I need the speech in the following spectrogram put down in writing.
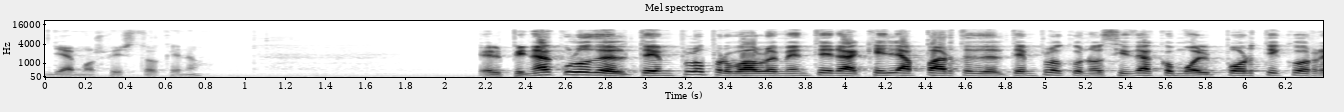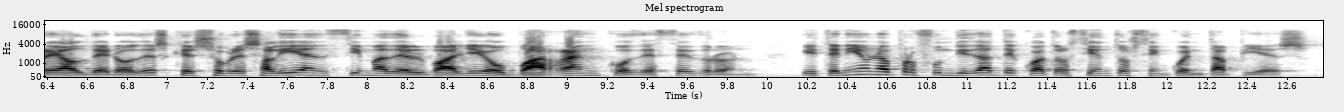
Ya hemos visto que no. El pináculo del templo probablemente era aquella parte del templo conocida como el pórtico real de Herodes, que sobresalía encima del valle o barranco de Cedrón, y tenía una profundidad de 450 pies,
